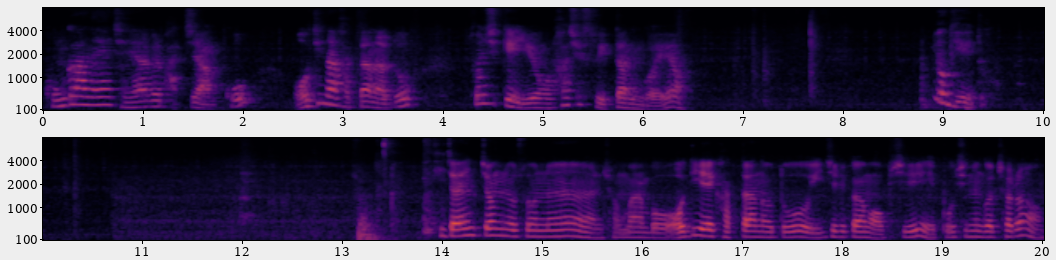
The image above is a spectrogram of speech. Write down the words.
공간에 제약을 받지 않고 어디나 갖다 놔도 손쉽게 이용을 하실 수 있다는 거예요. 여기에도 디자인적 요소는 정말 뭐 어디에 갖다 놓어도 이질감 없이 보시는 것처럼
